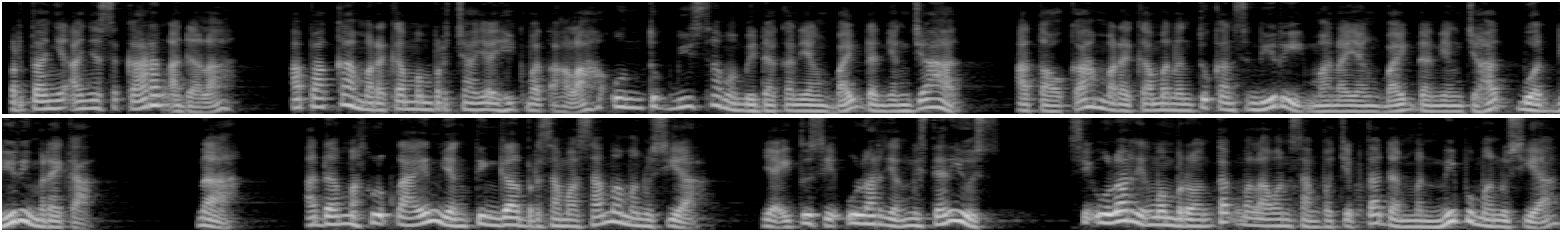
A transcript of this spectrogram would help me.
Pertanyaannya sekarang adalah, Apakah mereka mempercayai hikmat Allah untuk bisa membedakan yang baik dan yang jahat? Ataukah mereka menentukan sendiri mana yang baik dan yang jahat buat diri mereka? Nah, ada makhluk lain yang tinggal bersama-sama manusia, yaitu si ular yang misterius. Si ular yang memberontak melawan sang pencipta dan menipu manusia,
